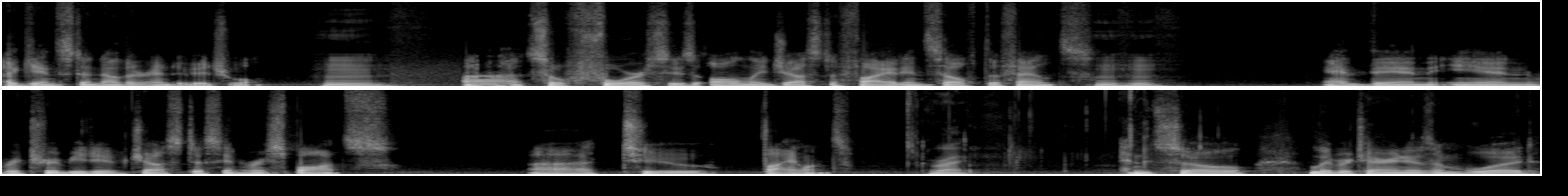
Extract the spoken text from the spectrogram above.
against another individual. Hmm. Uh, so force is only justified in self defense, mm-hmm. and then in retributive justice in response uh, to violence. Right. And so libertarianism would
